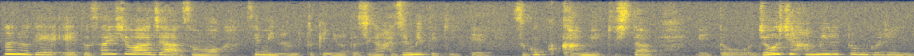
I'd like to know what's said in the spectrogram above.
なので、えー、と最初はじゃあそのセミナーの時に私が初めて聞いてすごく感激した、えー、とジョージ・ハミルトン・グリーンっ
